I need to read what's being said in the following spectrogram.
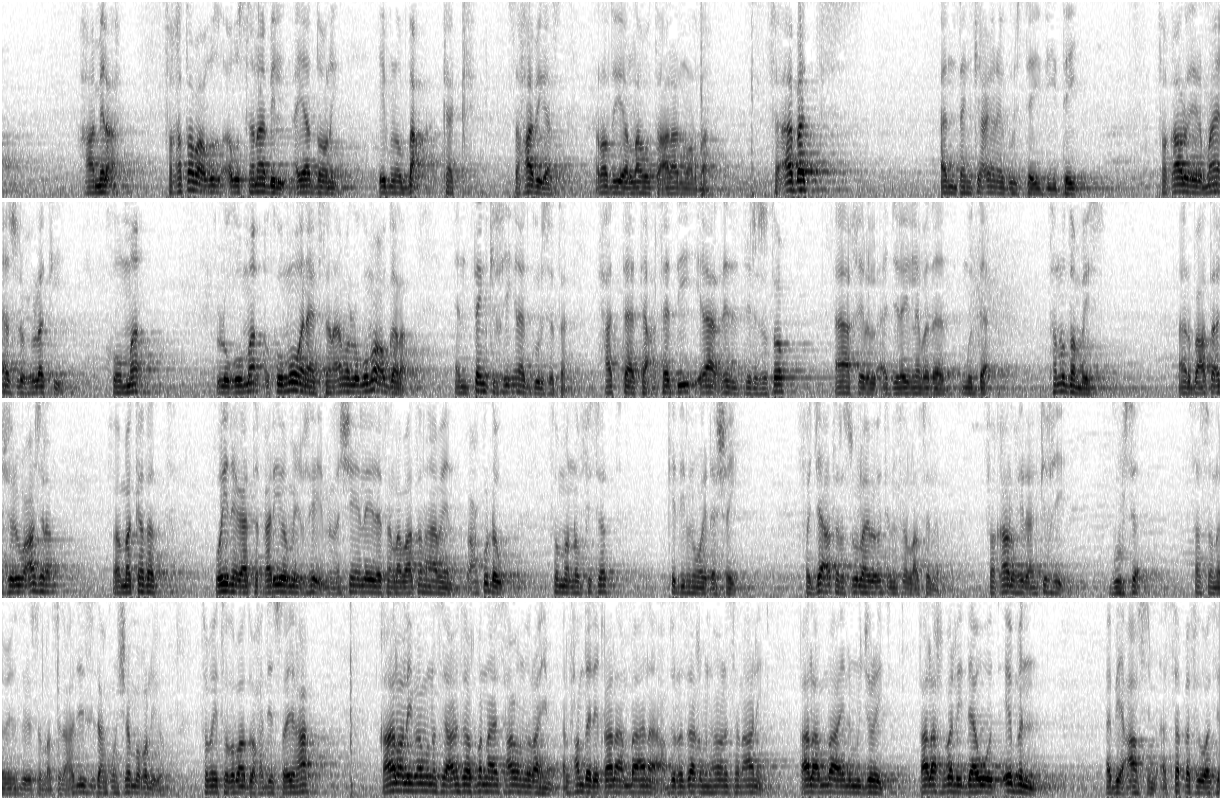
xaamil ah. Fakhaطaba abu sanaabil ayaa doonay ibnu backak saxaabigaas radia allahu tacala an arda faabat an tankixu inay guurstay diiday. Faqala wuxu maa yasluxu laki? Kuma laguma kuma wanaagsana ama laguma ogola an tankixii inaad guursata xataa tactadii ilaad cida tirsato aakhir alajlayn labadaad mudda. Tan u dambayso arbacata ashhurin wacashra famakatat way nagaatay qariiba min cishriin leylatan labaatan habeen wax ku dhow uma nufisat kadibna way dhashay. Fa lah bay u sal slm faqala wuxu yhi ankixi guursa. Saasuu nabig ku yiri sal sl xadis saddex kun shan boqol iyo toban iyo todobaad waa xadis saxiixa. Qala aimam nas abarna isxaaq bn ibrahim alxandli qala anba'ana cabdurazaq bn hawan sancani qala anba'ani ibn jurayj qala akhbarnii daawuud ibn abi caasim athaqafi wa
